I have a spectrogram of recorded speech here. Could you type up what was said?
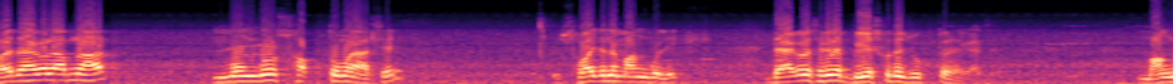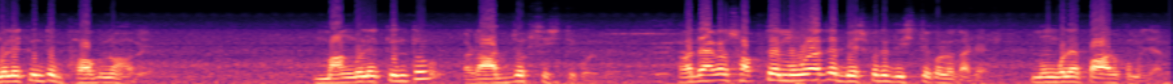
হয়তো দেখা গেলো আপনার মঙ্গল সপ্তমে আছে। সবাই জানে মাঙ্গলিক। দেখা গেলো সেখানে বৃহস্পতি যুক্ত হয়ে গেছে। মাঙ্গলিক কিন্তু ভগ্ন হবে। মাঙ্গলিক কিন্তু রাজ্য সৃষ্টি করবে। আবার এখন সপ্তাহে মঙ্গল আছে, বৃহস্পতি দৃষ্টি করল তাকে, মঙ্গলের পাওয়ার কমে যাবে।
